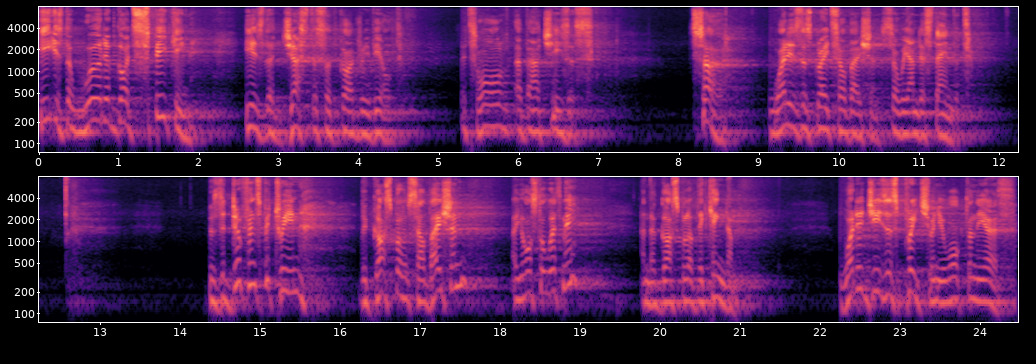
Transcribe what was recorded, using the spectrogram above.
He is the word of God speaking. He is the justice of God revealed. It's all about Jesus. So, what is this great salvation? So we understand it. There's a difference between the gospel of salvation, are you all still with me? And the gospel of the kingdom. What did Jesus preach when he walked on the earth?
